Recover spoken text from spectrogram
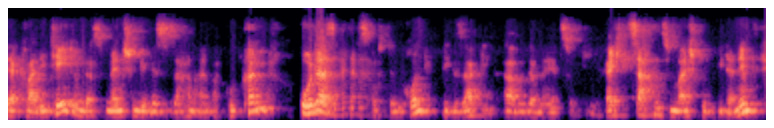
der Qualität und dass Menschen gewisse Sachen einfach gut können oder sei das aus dem Grund, wie gesagt, ähm, wenn man jetzt so die Rechtssachen zum Beispiel wieder nimmt,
